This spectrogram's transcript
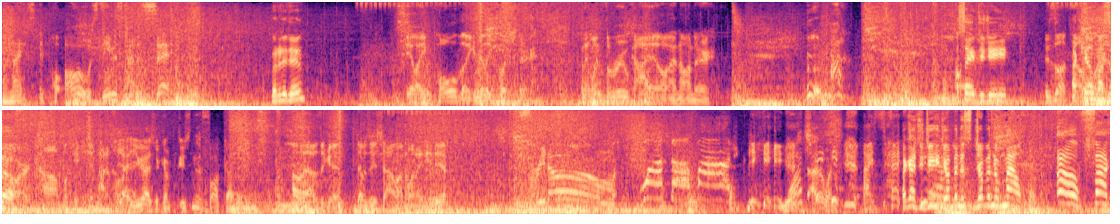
Oh, nice. It pull- oh, steam is kind of sick. What did it do? it like pulled, like really pushed her, and it went through Kyle and on her. I saved you, G. These I killed myself. Complicated, by the Yeah, way. you guys are confusing the fuck out of me. Oh, that was a good. That was a good shot. Wanna know what I need to do? Freedom. What the fuck? What? I don't want- I said. I got you, G. Jump in the jump in the mouth. Oh fuck!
